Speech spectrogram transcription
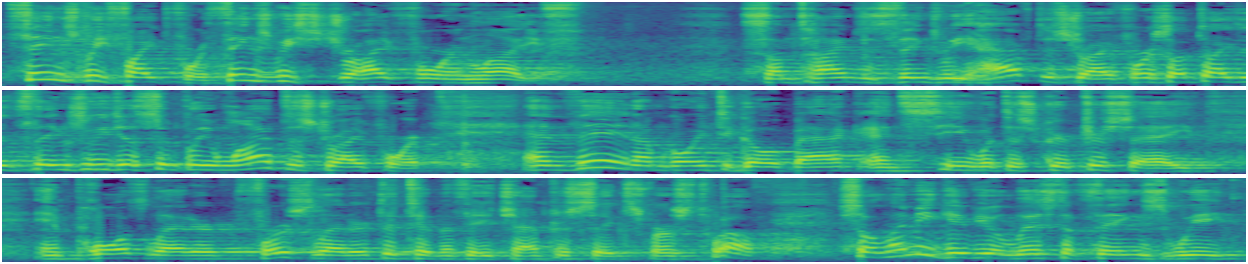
Things we fight for, things we strive for in life. Sometimes it's things we have to strive for, sometimes it's things we just simply want to strive for. And then I'm going to go back and see what the scriptures say in Paul's letter, first letter to Timothy, chapter 6, verse 12. So let me give you a list of things we,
